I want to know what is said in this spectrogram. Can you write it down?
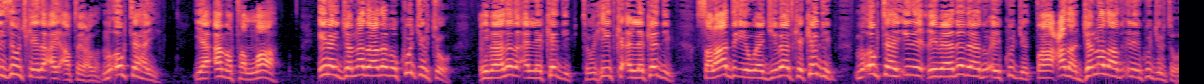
ay zawjkeeda ay ateecdo. Ma og tahay yaa amat allah inay jannadaadaba ku jirto cibaadada alle kadib towxiidka alle kadib salaada iyo waajibaadka kadib ma og tahay inay cibaadadaadu ay ku jirto daacada jannadaadu inay ku jirto.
